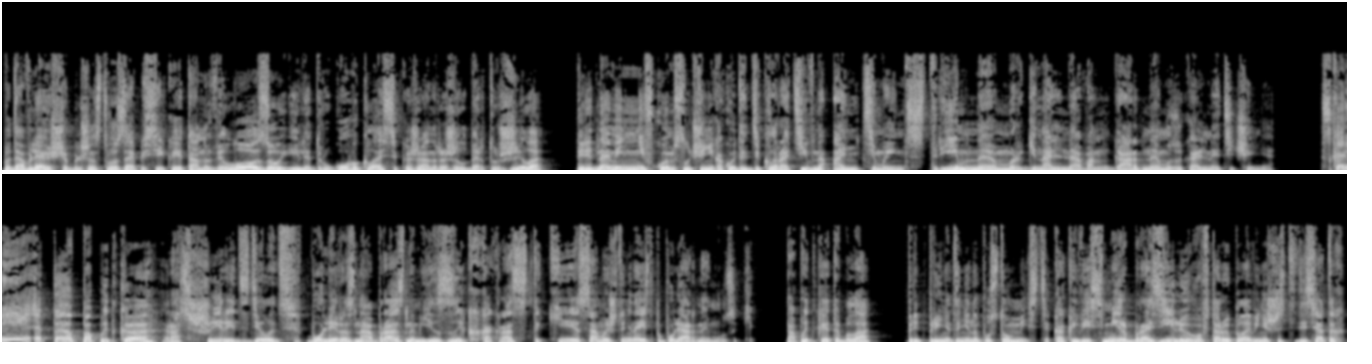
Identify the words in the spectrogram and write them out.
подавляющее большинство записей Каэтану Велозу или другого классика жанра Жилберту Жила, перед нами ни в коем случае не какое-то декларативно антимейнстримное, маргинально-авангардное музыкальное течение. Скорее, это попытка расширить, сделать более разнообразным язык как раз-таки самой что ни на есть популярной музыки. Попытка эта была предпринята не на пустом месте. Как и весь мир, Бразилию во второй половине 60-х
